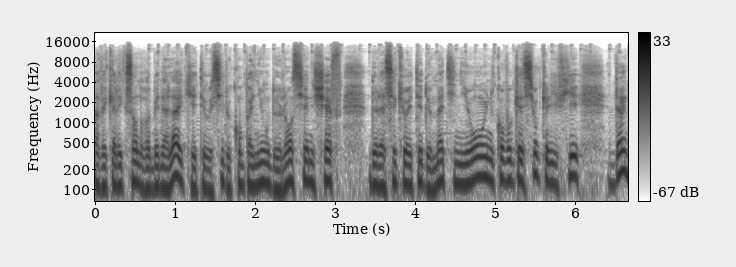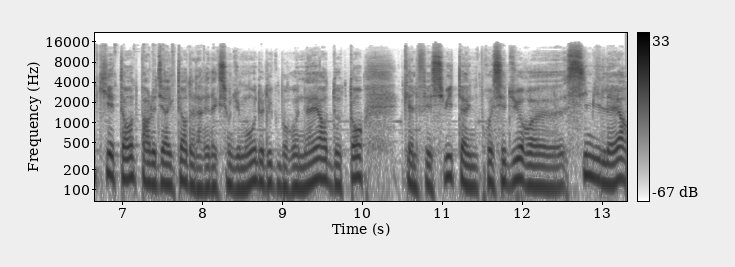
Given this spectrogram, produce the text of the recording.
avec Alexandre Benalla et qui était aussi le compagnon de l'ancienne chef de la sécurité de Matignon. Une convocation qualifiée d'inquiétante par le directeur de la rédaction du Monde, Luc Bronner, d'autant qu'elle fait suite à une procédure euh, similaire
